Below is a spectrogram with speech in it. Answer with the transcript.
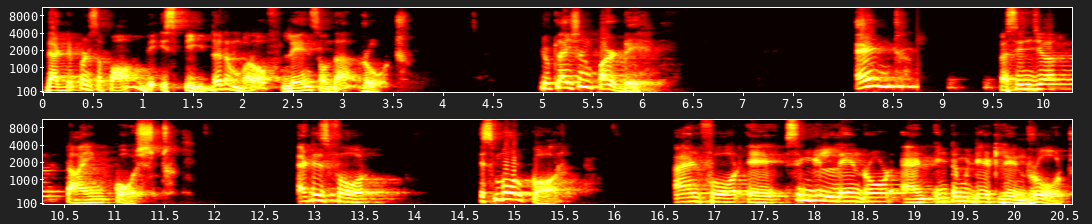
that depends upon the speed, the number of lanes on the road. Utilization per day and passenger time cost. It is for a small car and for a single lane road and intermediate lane road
